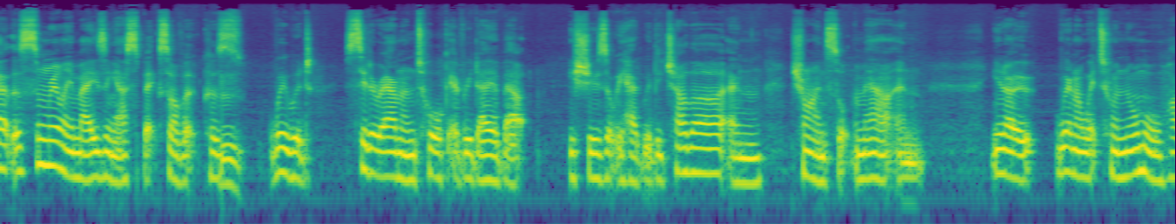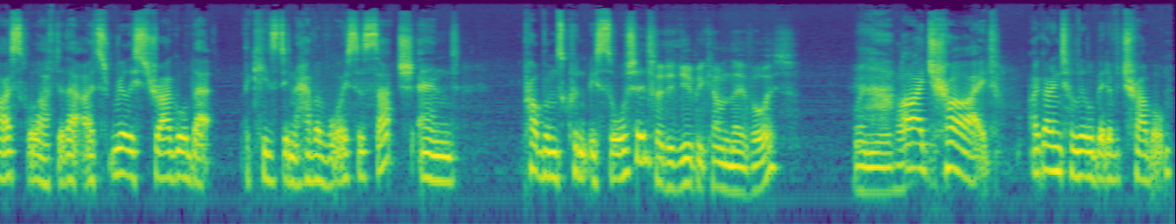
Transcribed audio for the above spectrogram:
uh, there's some really amazing aspects of it because we would sit around and talk every day about issues that we had with each other and try and sort them out. And you know, when I went to a normal high school after that, I really struggled that the kids didn't have a voice as such and problems couldn't be sorted. So did you become their voice when you were at high school? I tried. I got into a little bit of trouble.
